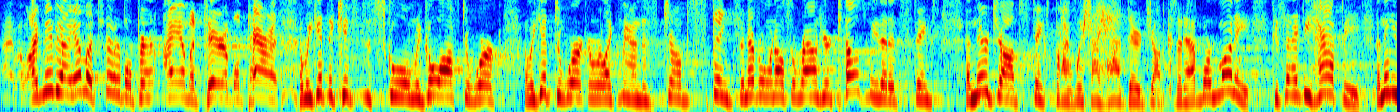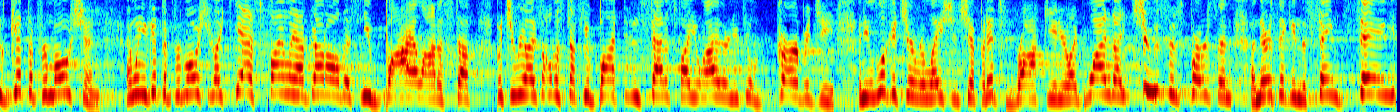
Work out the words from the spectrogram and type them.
I, maybe I am a terrible parent. I am a terrible parent. And we get the kids to school and we go off to work, and we get to work and we're like, man, this job stinks. And everyone else around here tells me that it stinks, and their job stinks, but I wish I had their job because I'd have more money, because then I'd be happy. And then you get the promotion. And when you get the promotion, you're like, yes, finally I've got all this. And you buy a lot of stuff, but you realize all the stuff you bought didn't satisfy you either, and you feel garbagey. And you look at your relationship and it's rocky, and you're like, why did I choose this person? And they're thinking the same thing.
